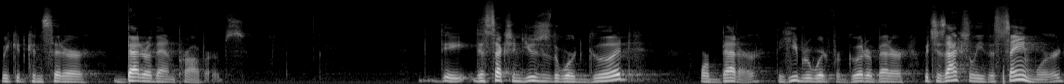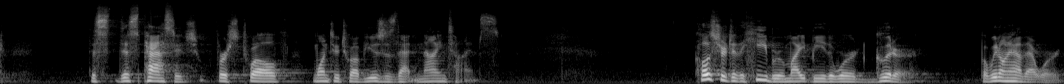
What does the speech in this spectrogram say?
we could consider better than Proverbs the, this section uses the word good or better, the Hebrew word for good or better, which is actually the same word. This, this passage, verse 12, 1 through 12, uses that nine times. Closer to the Hebrew might be the word gooder, but we don't have that word.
